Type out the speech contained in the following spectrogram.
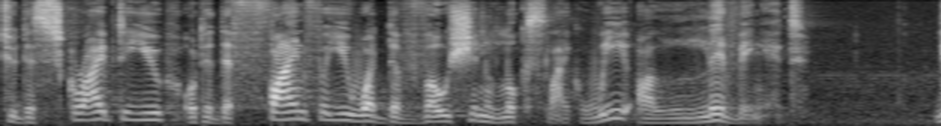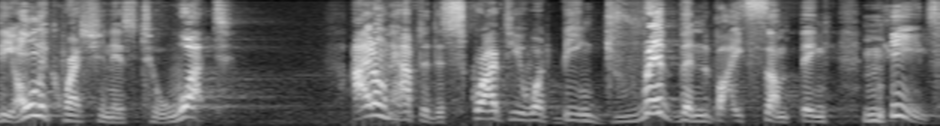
to describe to you or to define for you what devotion looks like. We are living it. The only question is to what? I don't have to describe to you what being driven by something means.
